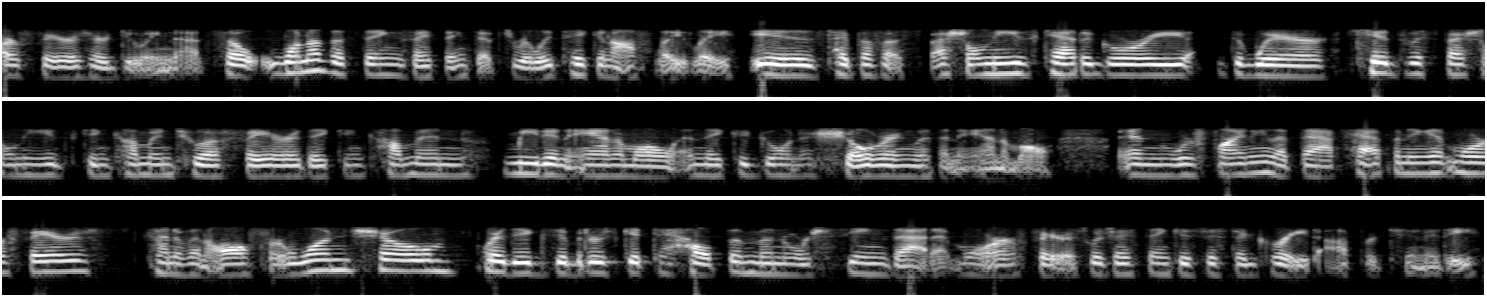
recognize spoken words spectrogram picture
our fairs are doing that. So one of the things I think that's really taken off lately is type of a special needs category where kids with special needs can come into a fair, they can come in, meet an animal, and they could go in a show ring with an animal. And we're finding that that's happening at more fairs kind of an all for one show where the exhibitors get to help them, and we're seeing that at more fairs, which I think is just a great opportunity.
